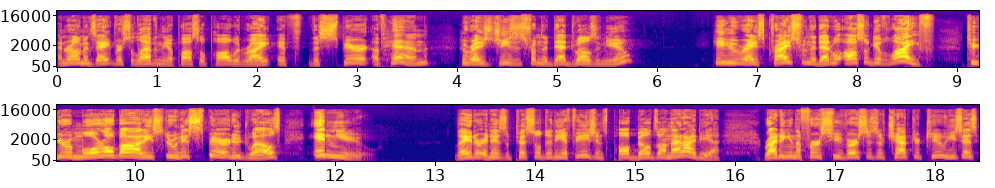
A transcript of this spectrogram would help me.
In Romans 8, verse 11, the Apostle Paul would write If the Spirit of Him who raised Jesus from the dead dwells in you, he who raised Christ from the dead will also give life to your mortal bodies through his Spirit who dwells in you. Later in his epistle to the Ephesians, Paul builds on that idea. Writing in the first few verses of chapter 2, he says,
